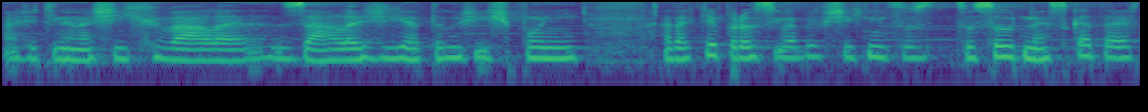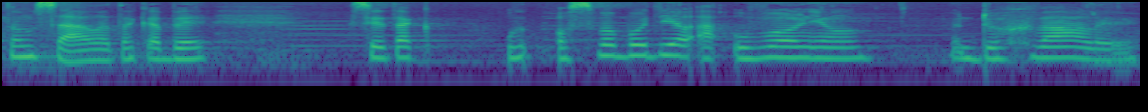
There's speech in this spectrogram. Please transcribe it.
A že ti na naší chvále záleží a toužíš po ní. A tak tě prosím, aby všichni, co, co jsou dneska tady v tom sále, tak aby si je tak osvobodil a uvolnil do chvály.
